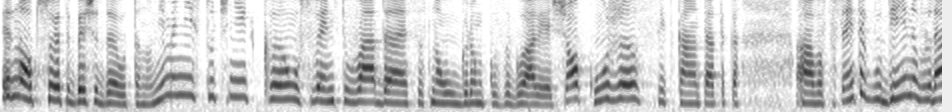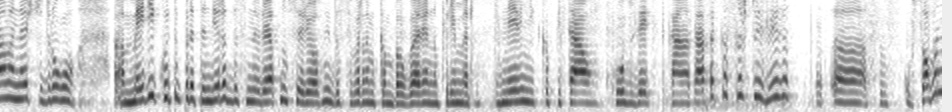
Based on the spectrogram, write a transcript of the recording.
Едно от условията беше да е от анонимен източник, освен това да е с много гръмко заглавие шок, ужас и така нататък. А, в последните години наблюдаваме нещо друго. А, медии, които претендират да са невероятно сериозни, да се върнем към България, например, Дневник, Капитал, Клуб Z и така нататък, също излизат а, с, особено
